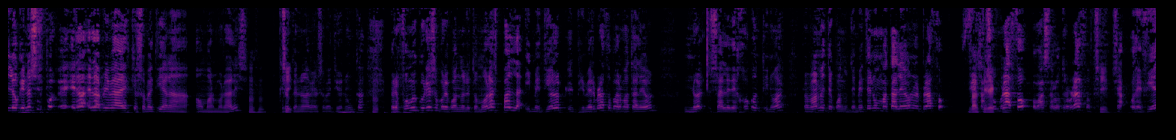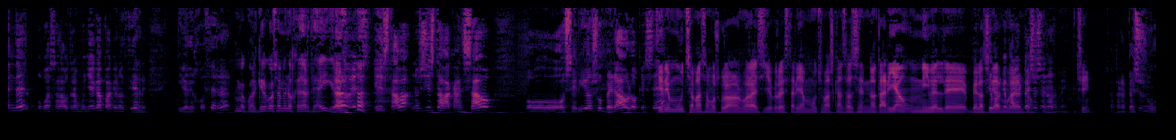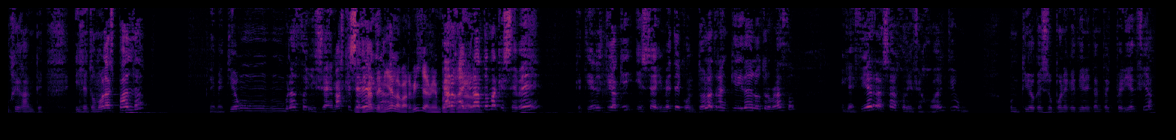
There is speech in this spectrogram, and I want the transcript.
Lo que no sé es por- era, era la primera vez que sometían a, a Omar Morales. Ujú. Creo Sí. que no lo habían sometido nunca. Mm. Pero fue muy curioso porque cuando le tomó la espalda y metió el, el primer brazo para el mataleón, no, o sea, le dejó continuar. Normalmente cuando te meten un mataleón el brazo, fijas un brazo o vas al otro brazo. Sí. O sea, o defiendes o vas a la otra muñeca para que no cierre. Y le dejó cerrar. Hombre, Cualquier cosa menos quedarte ahí, Claro, claro. él estaba, no sé si estaba cansado o, o se vio superado o lo que sea. Tiene mucha masa muscular Omar Morales y yo creo que estaría mucho más cansado. Se notaría un nivel de Sí, velocidad porque muy para el peso es enorme. Sí. O sea, para el peso es un gigante. Y le tomó la espalda, le metió un, brazo y además que se ve. Tenía la barbilla bien Claro, hay una toma que se ve, que tiene el tío aquí y, se, y mete con toda la tranquilidad el otro brazo y le cierra, ¿sabes? Cuando dice, joder, tío, un, un tío que se supone que tiene tanta experiencia.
